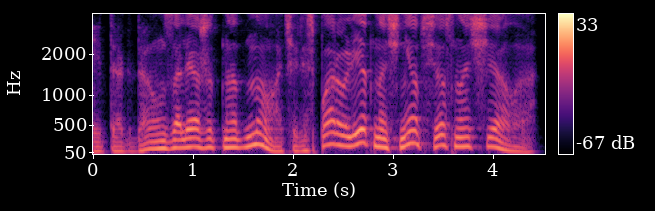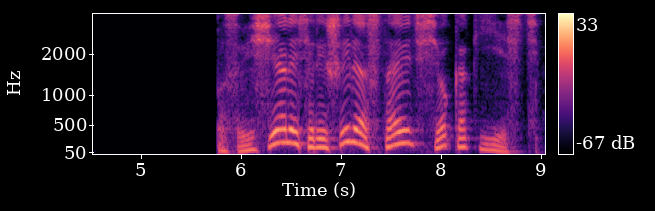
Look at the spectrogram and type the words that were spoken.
И тогда он заляжет на дно, а через пару лет начнет все сначала. Посовещались и решили оставить все как есть.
